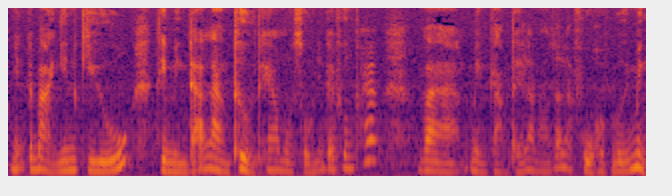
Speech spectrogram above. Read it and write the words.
những cái bài nghiên cứu thì mình đã làm thử theo một số những cái phương pháp và mình cảm thấy là nó rất là phù hợp với mình.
